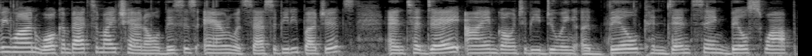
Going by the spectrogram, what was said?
everyone, welcome back to my channel. This is Erin with Sassy Beauty Budgets, and today I am going to be doing a bill condensing, bill swap,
